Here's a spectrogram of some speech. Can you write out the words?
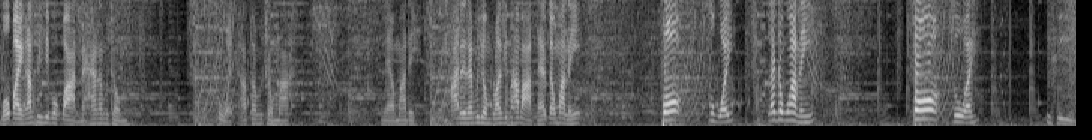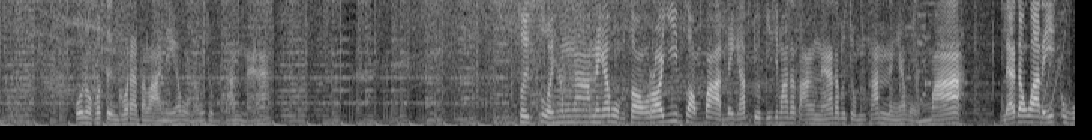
โบไปครับ 46 บาทนะฮะท่านผู้ชมสวยครับท่านผู้ชมมา แล้วมาดิมาดิท่านผู้ชม 115 บาทแล้วจังหวะนี้ โปสวย แล้วจังหวะนี้ โปสวยอือโคตรโดโคตรตึงโคตรอันตรายนี่ครับผมท่านผู้ชมท่านนะฮะสวยๆงามๆนะครับผม 222 บาทนะครับจุด25สตางค์นะท่านผู้ชมท่านนะครับผมมา แล้วจังหวะนี้โอ้โห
